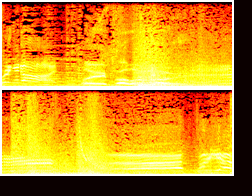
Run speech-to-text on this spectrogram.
Bring it on! Flamethrower! Uh, Toria!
